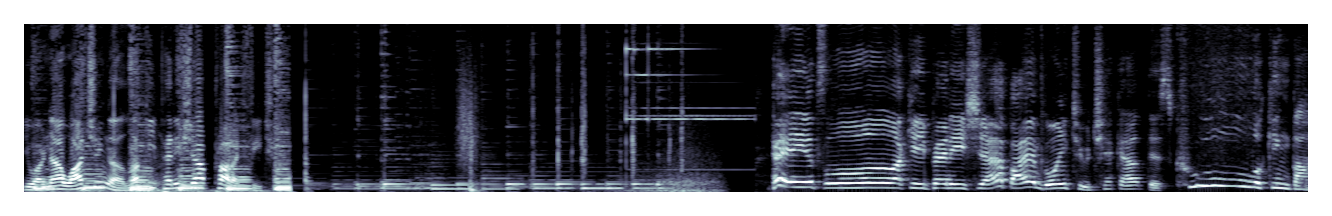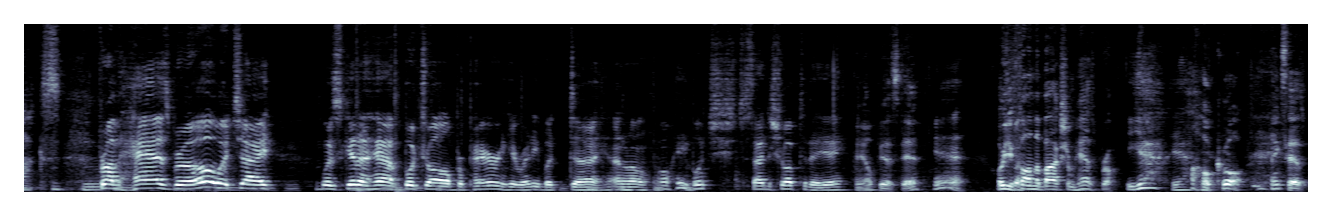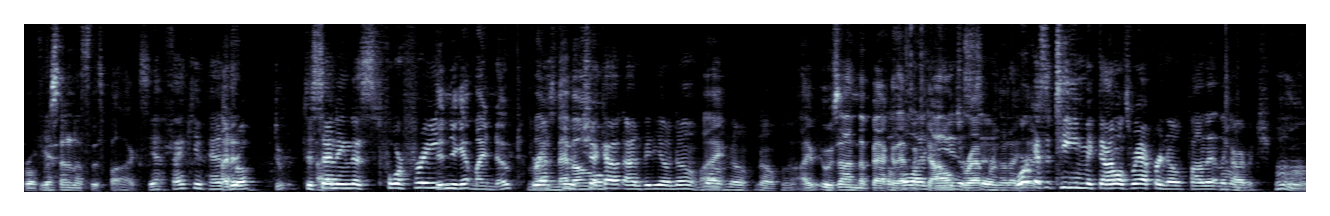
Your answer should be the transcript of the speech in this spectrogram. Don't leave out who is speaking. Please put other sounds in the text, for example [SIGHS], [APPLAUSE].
Speaker 1: You are now watching a Lucky Penny Shop product feature. Hey, it's Lucky Penny Shop. I am going to check out this cool looking box from Hasbro, which I was gonna have Butch all prepare and get ready, but uh, I don't know. Oh, hey, Butch decided to show up today, eh?
Speaker 2: I Hey, LPS Dave.
Speaker 1: Yeah.
Speaker 2: Oh, you found the box from Hasbro.
Speaker 1: Yeah, yeah.
Speaker 2: Oh, cool. Thanks, Hasbro, for
Speaker 1: Yeah.
Speaker 2: sending us this box.
Speaker 1: Yeah, thank you, Hasbro.
Speaker 2: did- do-
Speaker 1: to sending this for free
Speaker 2: Didn't you get my note?
Speaker 1: for
Speaker 2: my
Speaker 1: us
Speaker 2: memo?
Speaker 1: to check out on video. No,
Speaker 2: My-
Speaker 1: no, no, no.
Speaker 2: I, it was on the back
Speaker 1: The
Speaker 2: of that McDonald's wrapper that I
Speaker 1: work
Speaker 2: had.
Speaker 1: as a team. McDonald's wrapper. No, found that in the garbage.
Speaker 2: Hmm.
